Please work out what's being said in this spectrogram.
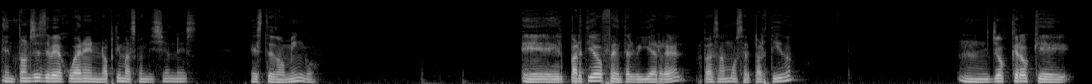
Entonces debe jugar en óptimas condiciones este domingo. el partido frente al Villarreal, pasamos al partido. Mm, yo creo que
